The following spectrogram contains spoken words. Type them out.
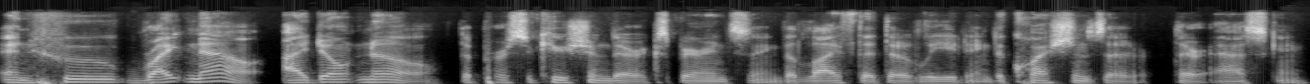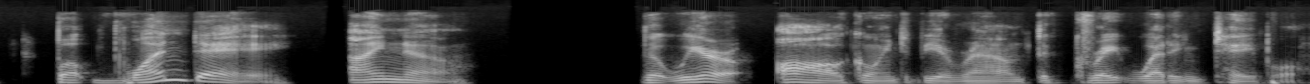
and who right now, I don't know the persecution they're experiencing, the life that they're leading, the questions that they're asking. But one day I know that we are all going to be around the great wedding table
